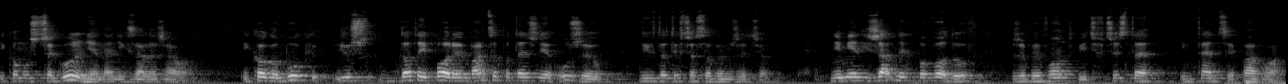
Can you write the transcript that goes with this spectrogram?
i komu szczególnie na nich zależało. I kogo Bóg już do tej pory bardzo potężnie użył w ich dotychczasowym życiu. Nie mieli żadnych powodów, żeby wątpić w czyste intencje Pawła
